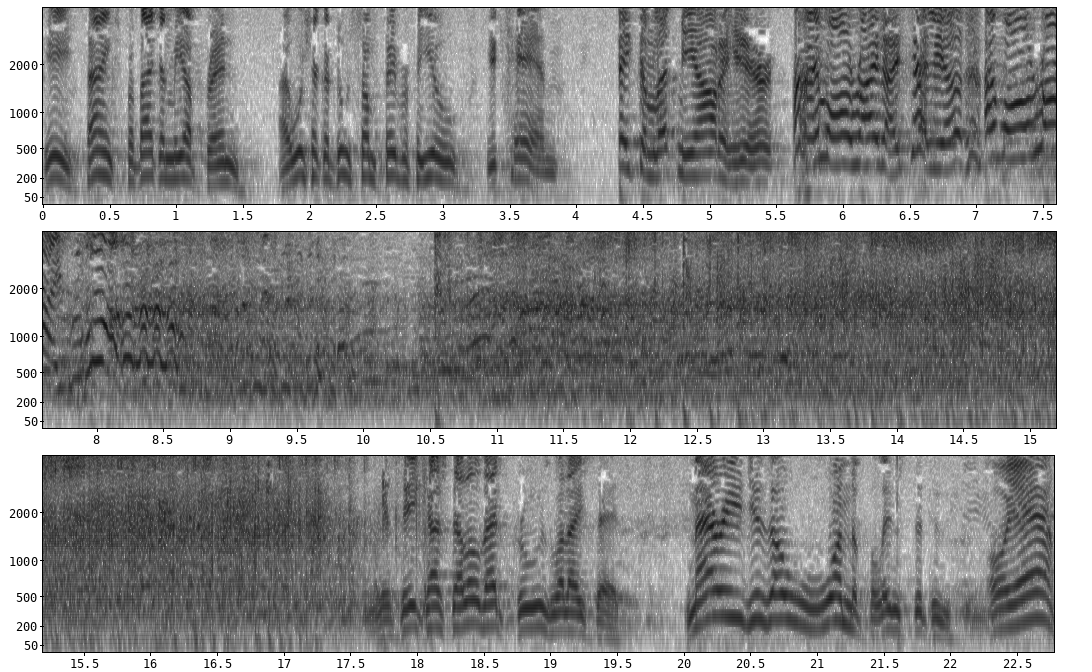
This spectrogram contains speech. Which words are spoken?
Gee, thanks for backing me up, friend. I wish I could do some favor for you. You can. Make them let me out of here. I'm all right, I tell you. I'm all right. You see, Costello, that proves what I said. Marriage is a wonderful institution. Oh, yeah?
